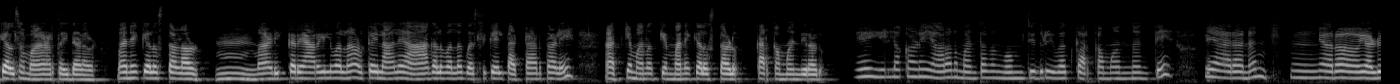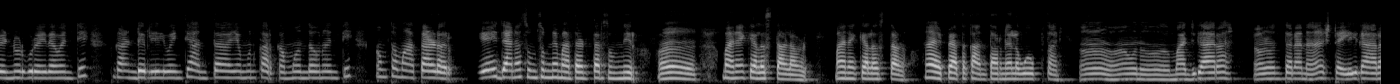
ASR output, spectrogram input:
ಕೆಲಸ ಮಾಡ್ತಾ ಇದ್ದಾಳೆ ಅವಳು. ಮನೆ ಕೆಲಸ್ತಾಳ ಅವಳು. ಹ್ಞೂ ಮಾಡಿಕ್ಕರೆ ಯಾರು ಇಲ್ವಲ್ಲ? ಅವಳ ಕೈಲಿ ಆಲೆ ಆಗಲ್ವಲ್ಲ? ಬಸ್ಸಿ ಕೈಲಿ ತಟ್ಟಾಡ್ತಾಳೆ. ಅದಕ್ಕೆ ಮನಕ್ಕೆ ಮನೆ ಕೆಲಸ್ತಾಳು ಕರ್ಕೊಂಬಂದಿರೋದು. ಏ, ಇಲ್ಲ ಕಣೆ, ಯಾರನ ಮಂತಂಗೆ ಹೊಮ್ತಿದ್ರು ಇವತ್ತು ಕರ್ಕೊಂಬಂದಂತೆ. ಯಾರನ ಯಾರೋ ಎರಡು ಹೆಣ್ಣು ಹುಡುಗರು ಇದಾವಂತೆ ಗಂಡಿರ್ಲಿಲ್ವಂತೆ ಅಂತ ಯಮ್ಮನ್ ಕರ್ಕೊಂಬಂದವನಂತೆ ಅಂತ ಮಾತಾಡೋರು. ಏ ಜನ ಸುಮ್ ಸುಮ್ಮನೆ ಮಾತಾಡ್ತಾರೆ ಸುಮ್ಮನಿರು ಹಾಂ, ಮನೆ ಕೆಲಸ್ತಾಳ ಅವಳು, ಮನೆ ಕೆಲಸ್ತಾಳು. ಹಾಂ ಪೆತಕ ಅಂತವ್ರನ್ನೆಲ್ಲ ಒಪ್ತಾನೆ. ಹಾಂ, ಅವನು ಮಜ್ಗಾರ ಅವನೊಂಥರನ ಸ್ಟೈಲ್ಗಾರ.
